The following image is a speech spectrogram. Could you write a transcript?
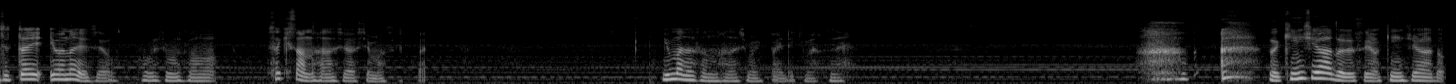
絶対言わないですよ浜島さんは。さきさんの話はしますいっぱい。ゆまださんの話もいっぱいできますね。禁止ワードですよ禁止ワード。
